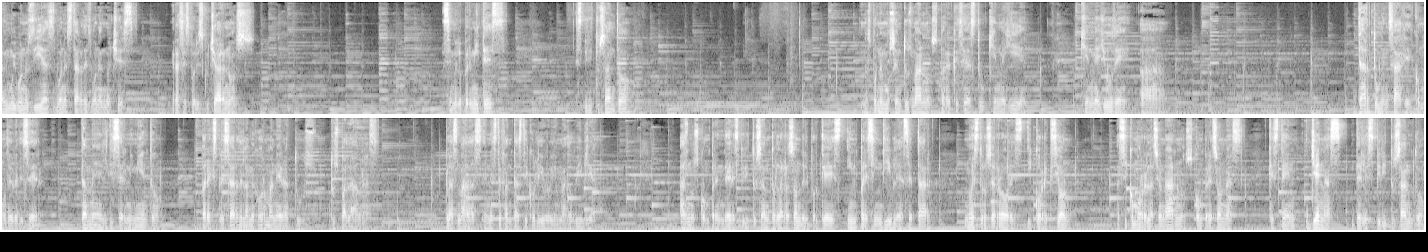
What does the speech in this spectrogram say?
Muy buenos días, buenas tardes, buenas noches. Gracias por escucharnos. Si me lo permites, Espíritu Santo, nos ponemos en tus manos para que seas tú quien me guíe, quien me ayude a dar tu mensaje como debe de ser. Dame el discernimiento para expresar de la mejor manera tus, tus palabras plasmadas en este fantástico libro llamado Biblia. Haznos comprender, Espíritu Santo, la razón del por qué es imprescindible aceptar nuestros errores y corrección, así como relacionarnos con personas que estén llenas del Espíritu Santo.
